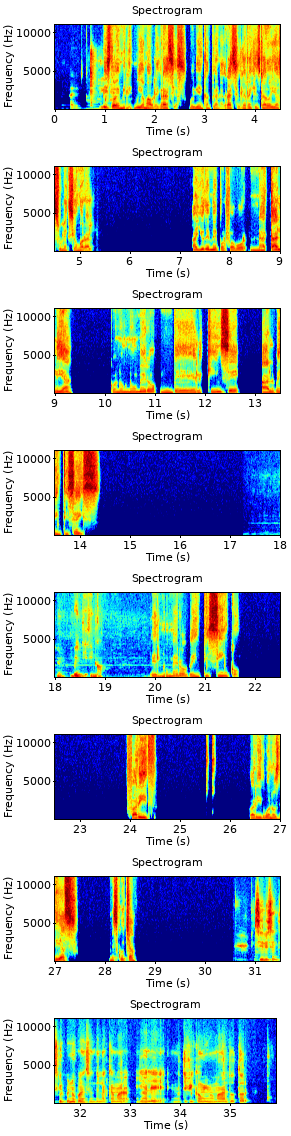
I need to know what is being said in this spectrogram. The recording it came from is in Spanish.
Listo, Emily. Muy amable. Gracias. Muy bien, campeona. Gracias. Le he registrado ya su lección oral. Ayúdeme, por favor, Natalia, con un número del 15 al 26. 25. El número 25. Farid. Farid, buenos días. ¿Me escucha? Sí, Luis, disculpe, no puedo encender la cámara. Ya le notificó mi mamá al doctor.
